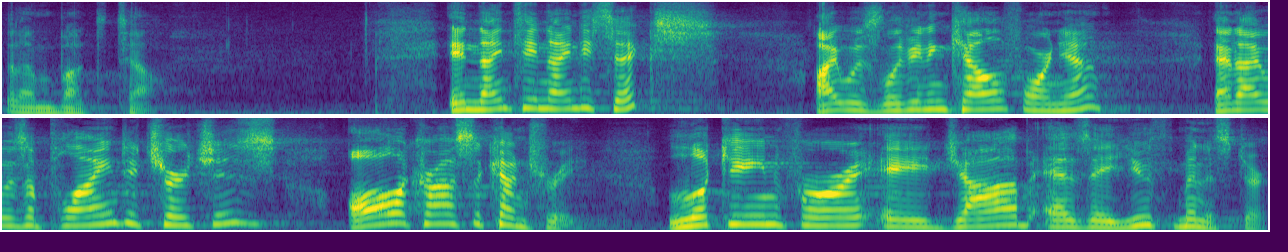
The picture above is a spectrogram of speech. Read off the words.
that I'm about to tell. In 1996, I was living in California and I was applying to churches all across the country looking for a job as a youth minister.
